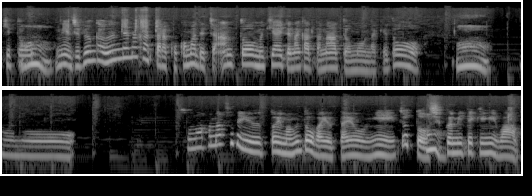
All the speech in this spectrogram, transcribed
きっとうんね、自分が産んでなかったらここまでちゃんと向き合えてなかったなって思うんだけど、うん。あのーその話で言うと、今、武藤が言ったように、ちょっと仕組み的には、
